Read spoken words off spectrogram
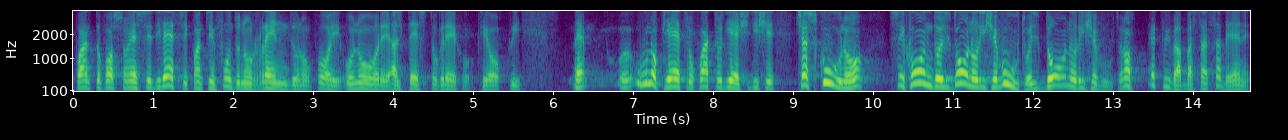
quanto possono essere diversi e quanto in fondo non rendono poi onore al testo greco che ho qui. Eh, 1 Pietro 4:10 dice ciascuno secondo il dono ricevuto, il dono ricevuto, no? E qui va abbastanza bene.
